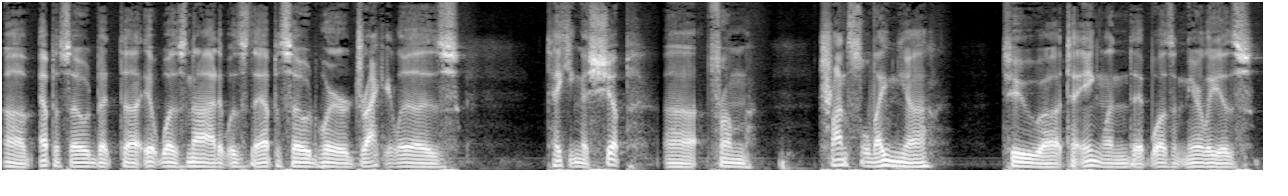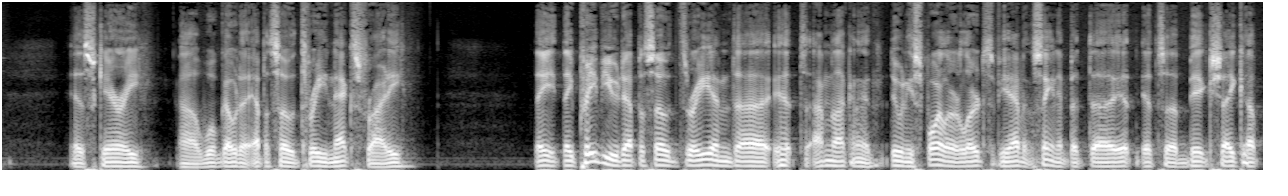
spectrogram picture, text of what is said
uh, episode, but uh, it was not. It was the episode where Dracula is taking a ship uh, from Transylvania to to England. It wasn't nearly as as scary. we'll go to episode three next Friday they they previewed episode three, and uh, it. I'm not going to do any spoiler alerts if you haven't seen it, but uh, it, it's a big shakeup,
